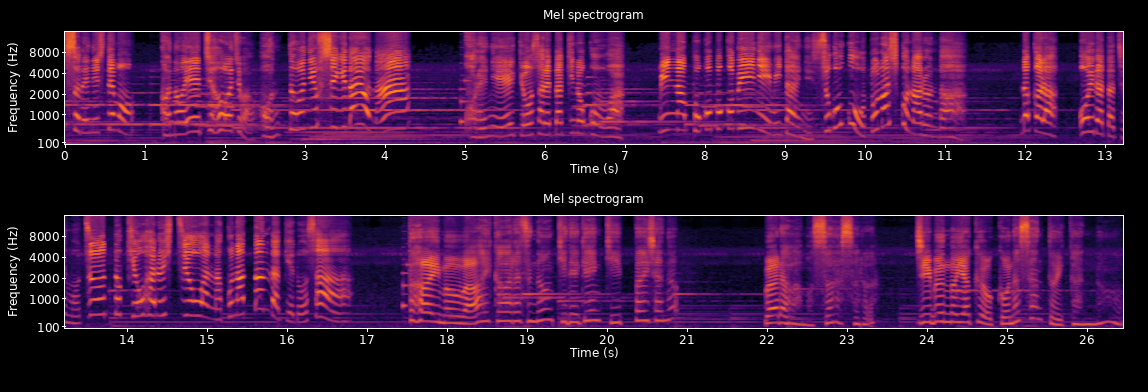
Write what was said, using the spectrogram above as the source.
それにしてもこの英知宝珠は本当に不思議だよな。これに影響されたキノコンはみんなポコポコビーニーみたいにすごくおとなしくなるんだ。だからオイラたちもずっと気を張る必要はなくなったんだけどさ。パイモンは相変わらずのんきで元気いっぱいじゃなわらわもそろそろ自分の役をこなさんといかんの。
